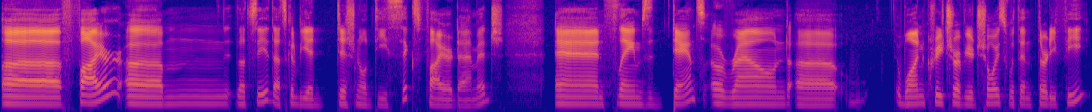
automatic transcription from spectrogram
uh, fire. Um, let's see. That's going to be additional D6 fire damage, and flames dance around uh one creature of your choice within 30 feet.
